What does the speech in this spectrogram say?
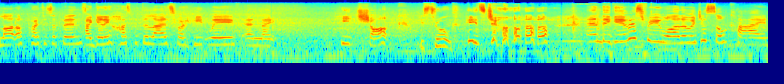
lot of participants are getting hospitalized for heat wave and like heat shock. He stroke. Heat stroke. and they gave us free water, which is so kind.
